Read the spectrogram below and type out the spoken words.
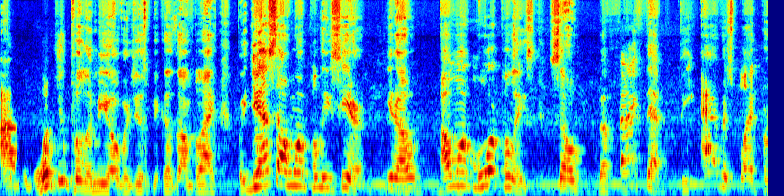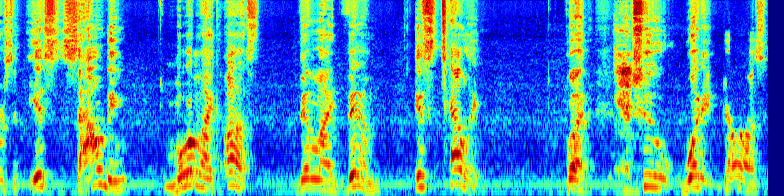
I don't want you pulling me over just because I'm black, but yes, I want police here. You know, I want more police. So the fact that the average black person is sounding more like us than like them is telling. But to what it does,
